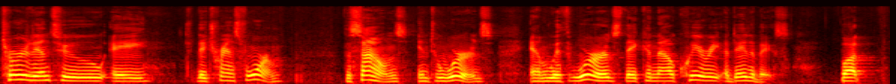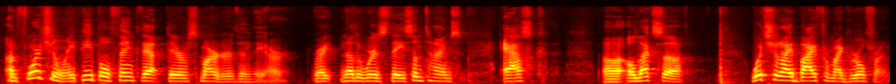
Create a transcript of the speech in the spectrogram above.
turn it into a, they transform the sounds into words, and with words, they can now query a database. But unfortunately, people think that they're smarter than they are, right? In other words, they sometimes ask uh, Alexa, what should I buy for my girlfriend?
